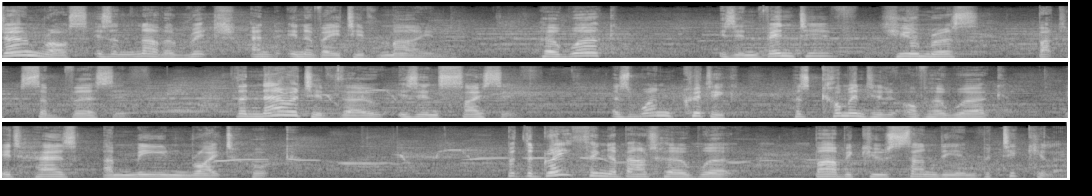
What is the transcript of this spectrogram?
Joan Ross is another rich and innovative mind. Her work is inventive, humorous, but subversive. The narrative, though, is incisive. As one critic has commented of her work, it has a mean right hook. But the great thing about her work, Barbecue Sunday in particular,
